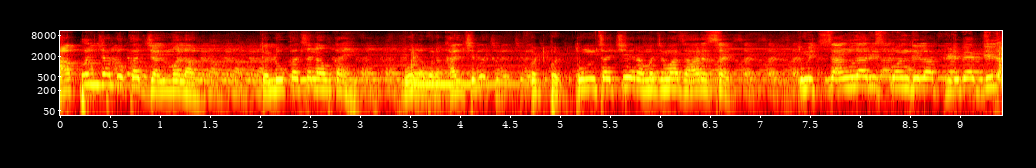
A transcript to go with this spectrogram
आपण ज्या लोकात जन्माला त्या लोकांचं नाव काय? बोला बोला खालचे बरं पटपट. तुमचा चेहरा म्हणजे माझा आरस आहे. तुम्ही चांगला रिस्पॉन्स दिला फीडबॅक दिला.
